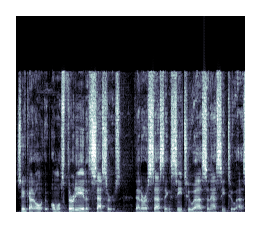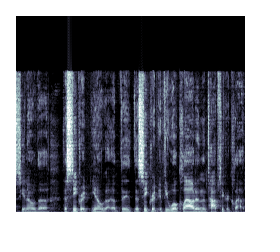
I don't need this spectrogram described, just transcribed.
So you've got almost 38 assessors that are assessing C2S and SC2S, you know, the, the secret, you know, the, the secret, if you will, cloud and the top secret cloud.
